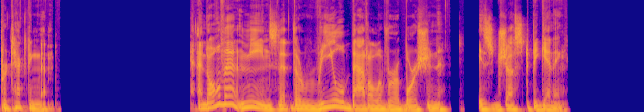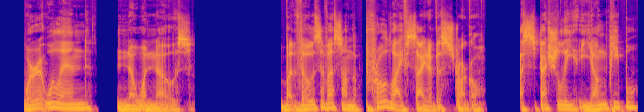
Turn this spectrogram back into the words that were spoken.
protecting them. And all that means that the real battle over abortion is just beginning. Where it will end, no one knows. But those of us on the pro life side of the struggle, especially young people,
